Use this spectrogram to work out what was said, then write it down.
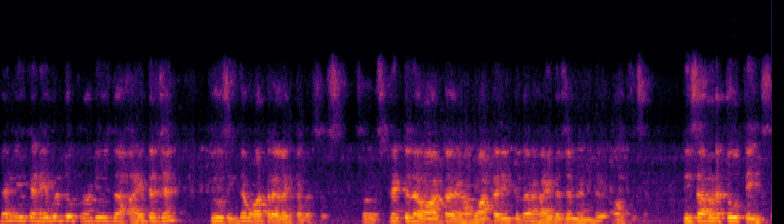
then you can able to produce the hydrogen using the water electrolysis. So split the water water into the hydrogen and the oxygen. These are the two things.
